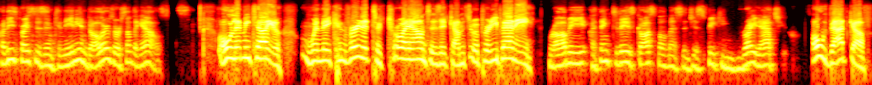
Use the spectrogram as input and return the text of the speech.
Are these prices in Canadian dollars or something else? Oh, let me tell you, when they convert it to troy ounces, it comes to a pretty penny. Robbie, I think today's gospel message is speaking right at you. Oh, that guff.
